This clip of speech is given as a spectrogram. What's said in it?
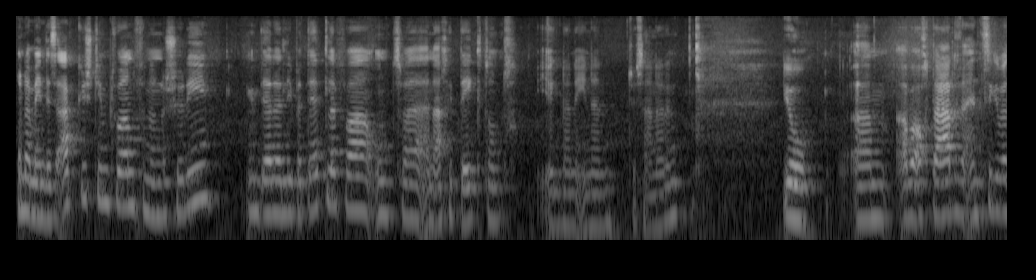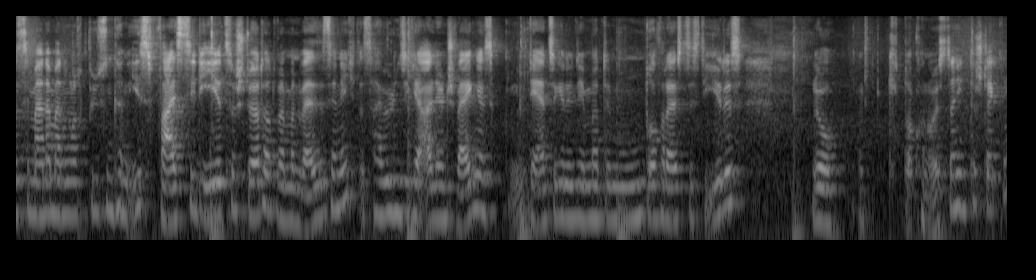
Und am Ende ist abgestimmt worden von einer Jury, in der der liebe Detlef war und zwar ein Architekt und irgendeine Innendesignerin. Jo, aber auch da, das Einzige, was sie meiner Meinung nach büßen kann, ist, falls sie die Ehe zerstört hat, weil man weiß es ja nicht. Das hüllen sich ja alle in Schweigen. Es, die Einzige, die immer den Mund aufreißt, ist die Iris. Ja, da kann alles dahinter stecken.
